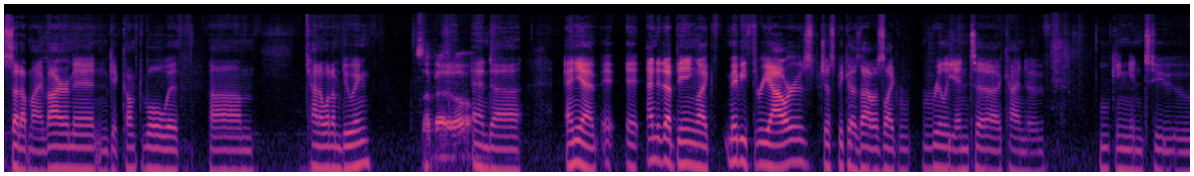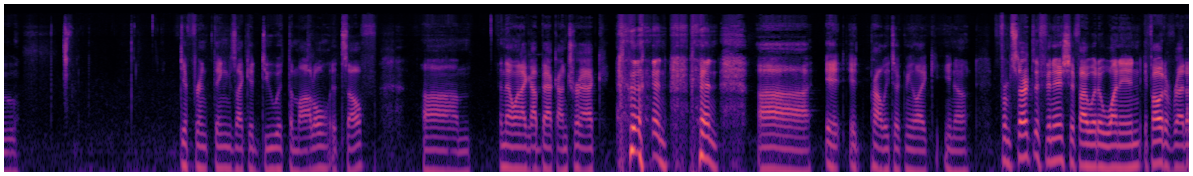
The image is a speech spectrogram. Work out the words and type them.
set up my environment and get comfortable with um, kind of what I'm doing. It's not bad at all. And uh, and yeah, it, it ended up being like maybe three hours just because I was like really into kind of looking into different things I could do with the model itself. Um, and then when I got back on track, and and uh, it it probably took me like you know from start to finish. If I would have went in, if I would have read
